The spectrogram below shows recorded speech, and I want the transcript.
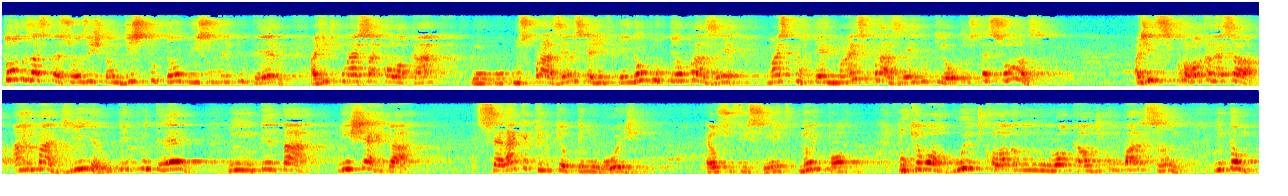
Todas as pessoas estão disputando isso o tempo inteiro. A gente começa a colocar o, o, os prazeres que a gente tem, não por ter o prazer, mas por ter mais prazer do que outras pessoas. A gente se coloca nessa armadilha o tempo inteiro, em tentar enxergar: será que aquilo que eu tenho hoje é o suficiente? Não importa, porque o orgulho te coloca num local de comparação. Então,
